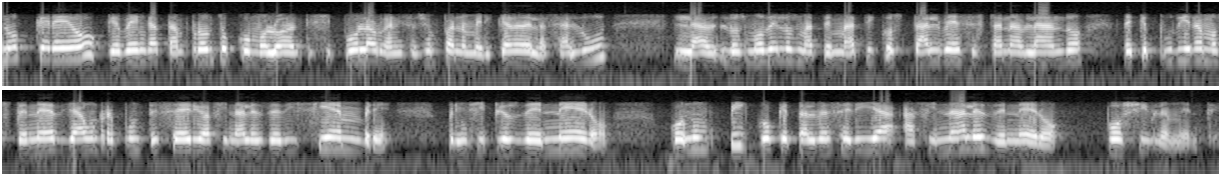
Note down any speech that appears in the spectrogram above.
no creo que venga tan pronto como lo anticipó la Organización Panamericana de la Salud. Los modelos matemáticos tal vez están hablando de que pudiéramos tener ya un repunte serio a finales de diciembre, principios de enero, con un pico que tal vez sería a finales de enero, posiblemente.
